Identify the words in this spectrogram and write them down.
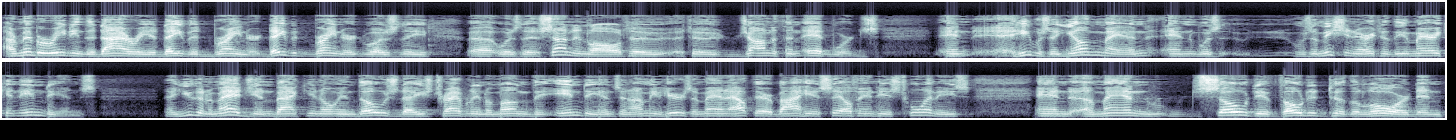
I remember reading the diary of David Brainerd. David Brainerd was the uh, was the son-in-law to to Jonathan Edwards, and he was a young man and was was a missionary to the American Indians. Now you can imagine back, you know, in those days traveling among the Indians, and I mean, here's a man out there by himself in his twenties, and a man so devoted to the Lord, and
